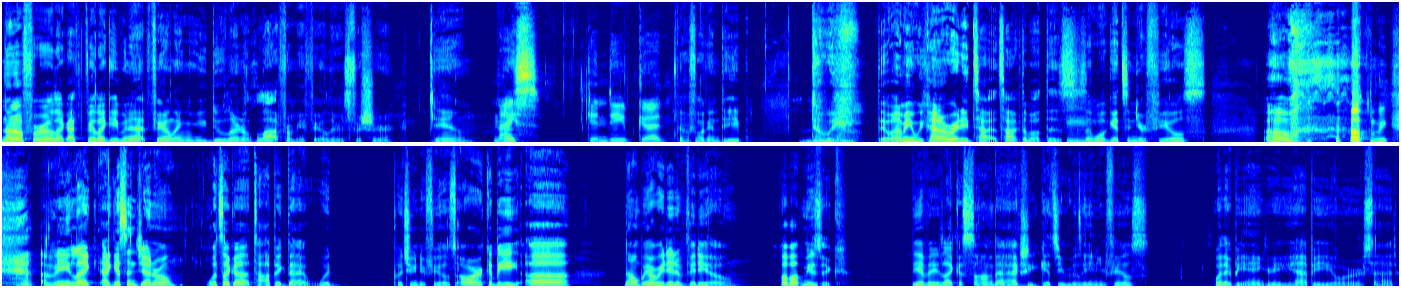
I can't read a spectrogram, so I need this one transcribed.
no no for real like i feel like even at failing you do learn a lot from your failures for sure damn nice getting deep good got fucking deep do we i mean we kind of already t- talked about this mm. what gets in your feels um I, mean, I mean like i guess in general what's like a topic that would put you in your feels or it could be uh no we already did a video what about music do you have any, like a song that actually gets you really in your feels, whether it be angry, happy, or sad?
